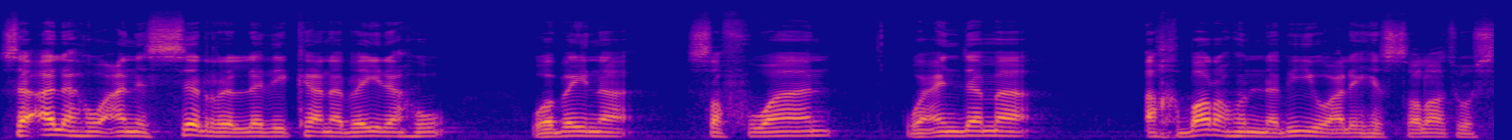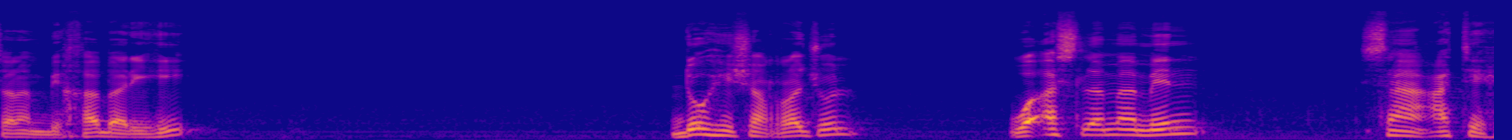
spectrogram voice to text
سأله عن السر الذي كان بينه وبين صفوان وعندما أخبره النبي عليه الصلاة والسلام بخبره دهش الرجل وأسلم من ساعته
